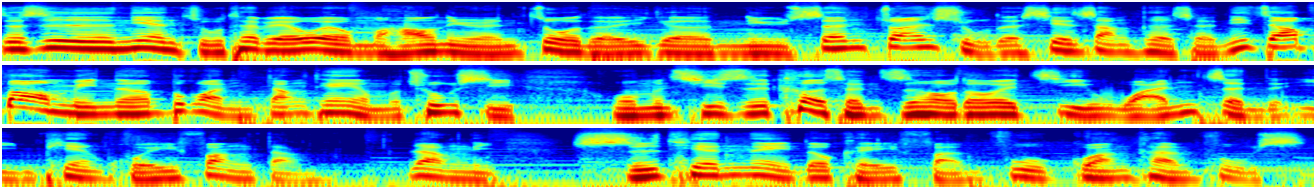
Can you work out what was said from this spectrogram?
这是念祖特别为我们好女人做的一个女生专属的线上课程。你只要报名呢，不管你当天有没有出席，我们其实课程之后都会寄完整的影片回放档，让你十天内都可以反复观看复习。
